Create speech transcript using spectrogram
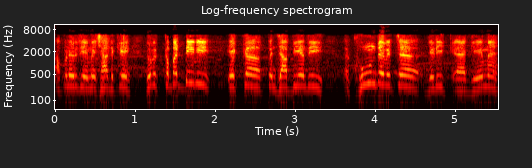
ਆਪਣੇ ਰੁਝੇਵੇਂ ਛੱਡ ਕੇ ਕਿਉਂਕਿ ਕਬੱਡੀ ਵੀ ਇੱਕ ਪੰਜਾਬੀਆਂ ਦੀ ਖੂਨ ਦੇ ਵਿੱਚ ਜਿਹੜੀ ਗੇਮ ਹੈ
